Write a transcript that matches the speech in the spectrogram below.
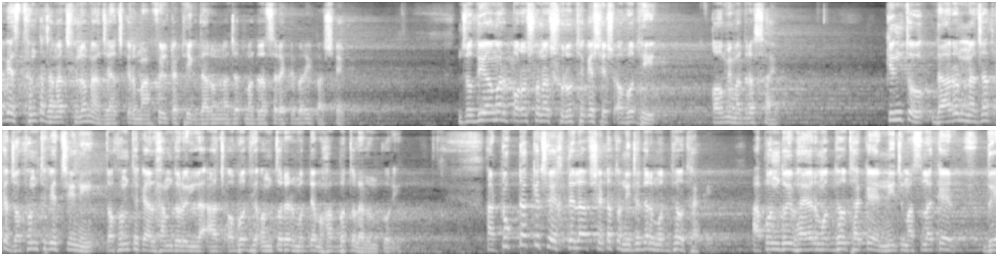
আগে স্থানটা জানা ছিল না যে আজকের মাহফিলটা ঠিক দারুণ নাজাত মাদ্রাসার একেবারেই পাশে। যদিও আমার পড়াশোনা শুরু থেকে শেষ অবধি কওমি মাদ্রাসায়। কিন্তু দারুণ নাজাদকে যখন থেকে চিনি, তখন থেকে আলহামদুলিল্লাহ আজ অবধি অন্তরের মধ্যে মহাব্বত লালন করি। আর টুকটাক কিছু ইখতিলাফ সেটা তো নিজেদের মধ্যেও থাকে। আপন দুই ভাইয়ের মধ্যেও থাকে, নিজ মাসলাকের দুই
